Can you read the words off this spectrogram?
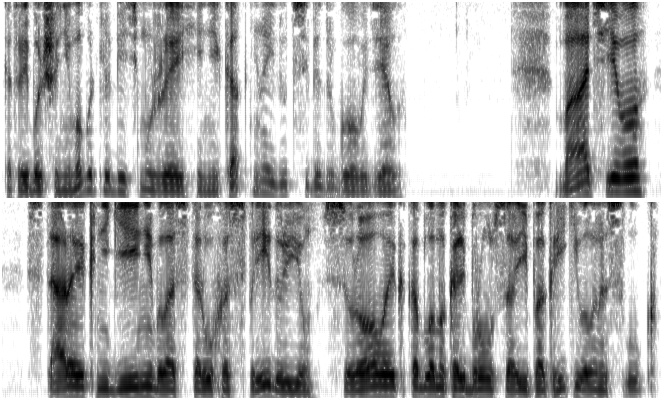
которые больше не могут любить мужей и никак не найдут себе другого дела. Мать его Старая княгиня была старуха с придурью, суровая, как обломок альбруса, и покрикивала на слуг.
